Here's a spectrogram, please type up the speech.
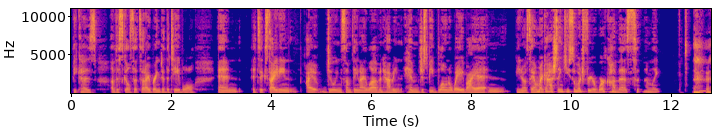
because of the skill sets that I bring to the table. And it's exciting. I doing something I love and having him just be blown away by it and, you know, say, Oh my gosh, thank you so much for your work on this. And I'm like, I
